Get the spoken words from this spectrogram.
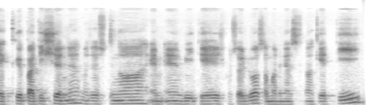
equipartition ya, masa setengah mm VTH 02 sama dengan setengah KT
